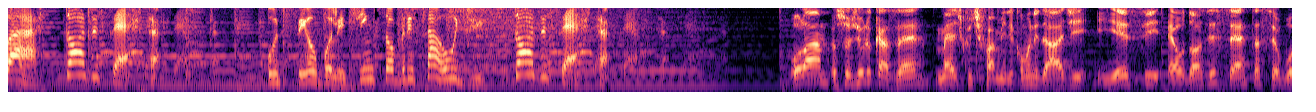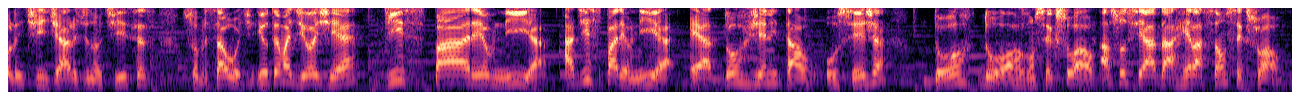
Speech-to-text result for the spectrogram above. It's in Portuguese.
Ar, Dose Certa. O seu boletim sobre saúde. Dose Certa. Olá, eu sou Júlio Cazé, médico de família e comunidade, e esse é o Dose Certa, seu boletim diário de notícias sobre saúde. E o tema de hoje é dispareunia. A dispareunia é a dor genital, ou seja, dor do órgão sexual associada à relação sexual.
